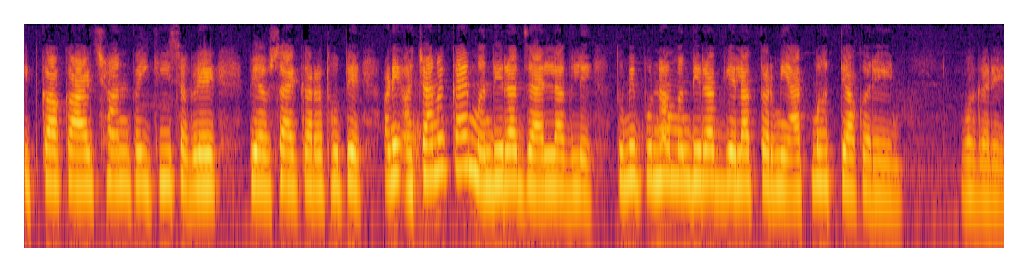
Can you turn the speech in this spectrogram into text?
इतका काळ छानपैकी सगळे व्यवसाय करत होते आणि अचानक काय मंदिरात जायला लागले? तुम्ही पुन्हा मंदिरात गेलात तर मी आत्महत्या करेन. वगैरे.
